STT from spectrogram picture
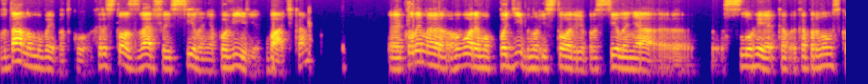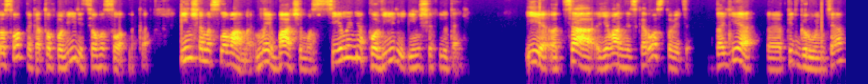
В даному випадку Христос звершує зцілення по вірі батька. Е, Коли ми говоримо подібну історію про зцілення е, слуги Ка- Капернаумського сотника, то по вірі цього сотника. Іншими словами, ми бачимо зцілення по вірі інших людей. І ця євангельська розповідь дає е, підґрунтя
